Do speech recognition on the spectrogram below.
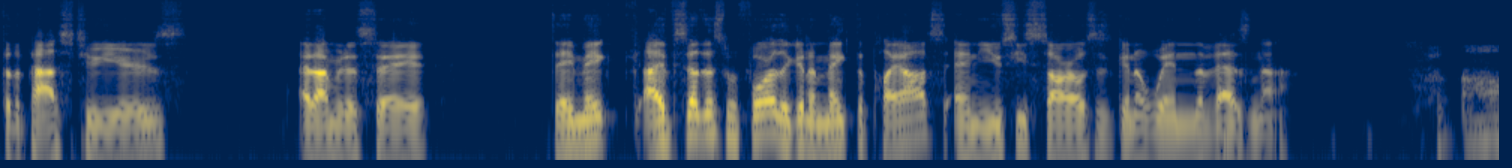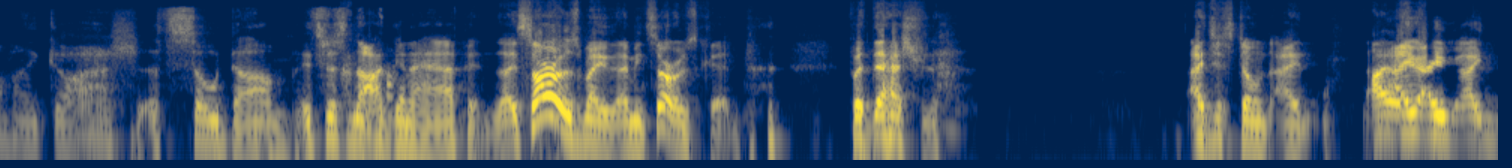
for the past two years, and I'm gonna say they make. I've said this before. They're gonna make the playoffs, and Juuse Saros is gonna win the Vezina. Oh my gosh, that's so dumb. It's just not gonna happen. Saros my I mean Saros could, but Dash I just don't I I, I I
